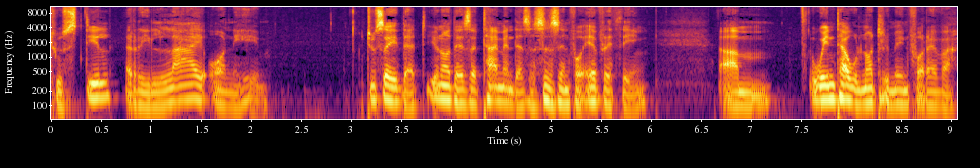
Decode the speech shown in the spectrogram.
to still rely on him? To say that, you know, there's a time and there's a season for everything. Um, winter will not remain forever.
